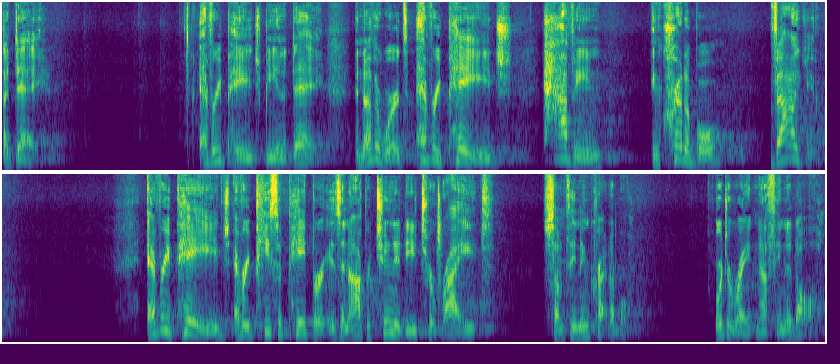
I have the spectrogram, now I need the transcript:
a day. Every page being a day. In other words, every page having incredible value. Every page, every piece of paper is an opportunity to write something incredible or to write nothing at all.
